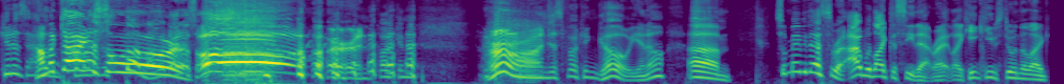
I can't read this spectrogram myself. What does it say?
get us out. I'm of a the- from under this thumb. dinosaur! I'm a dinosaur, and fucking and just fucking go. You know. Um. So maybe that's the right. I would like to see that, right? Like he keeps doing the like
